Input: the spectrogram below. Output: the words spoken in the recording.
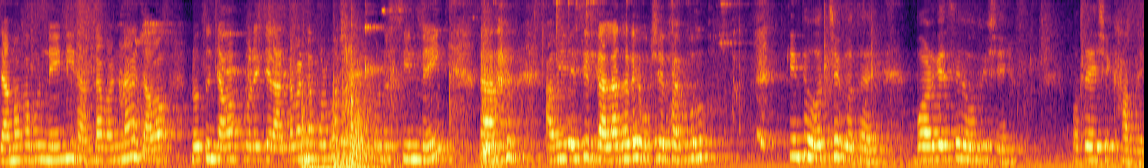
জামা কাপড় নেইনি রান্না বান্না জামা নতুন জামা পরে যে রান্নাবান্না করব, সেরকম কোনো সিন নেই। আমি এসির গালা ধরে বসে থাকব। কিন্তু হচ্ছে কোথায়? বর গেছে অফিসে ওতে এসে খাবে।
